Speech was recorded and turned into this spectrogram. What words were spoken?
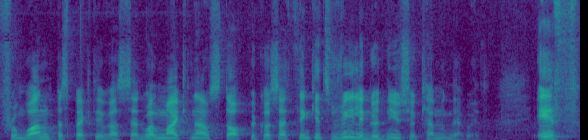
from one perspective, I said, well, Mike, now stop, because I think it's really good news you're coming there with. If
